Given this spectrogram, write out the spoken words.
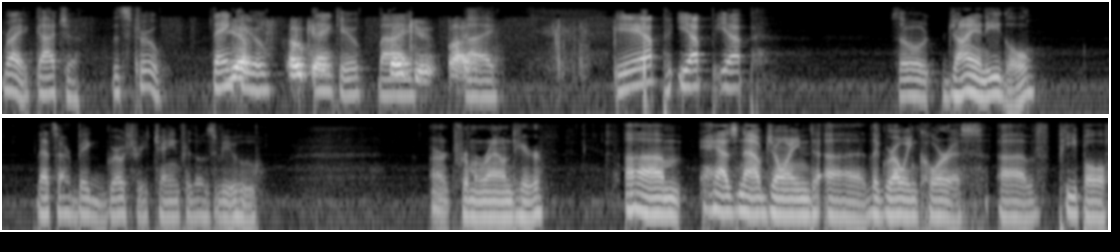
right. Gotcha. That's true. Thank Yeah. you. Okay. Thank you. Bye. Thank you. Bye. Bye. Yep, yep, yep. So, Giant Eagle, that's our big grocery chain for those of you who aren't from around here, um, has now joined uh, the growing chorus of people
